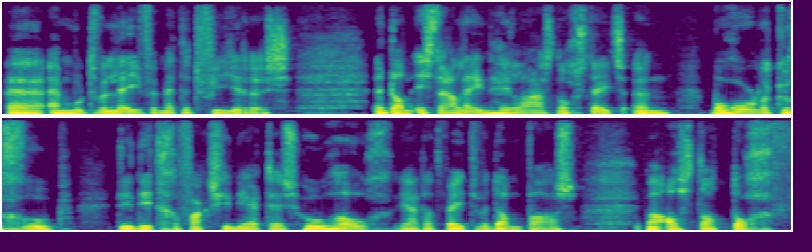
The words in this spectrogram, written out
Uh, en moeten we leven met het virus. En dan is er alleen helaas nog steeds een behoorlijke groep die niet gevaccineerd is. Hoe hoog? Ja, dat weten we dan pas. Maar als dat toch 25%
